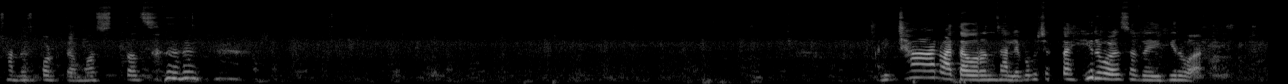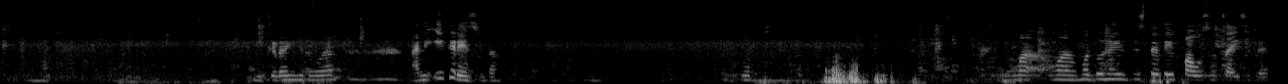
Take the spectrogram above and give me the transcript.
छानच पडतं मस्तच. आणि छान वातावरण झाले बघू शकता हिरवळ सगळे हिरवळ. इकडं हिरवळ. आणि इकडे सुद्धा. मधूनही मधून दिसते ते पाऊसच आहे सगळ्या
